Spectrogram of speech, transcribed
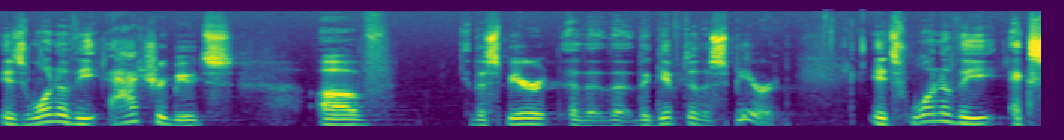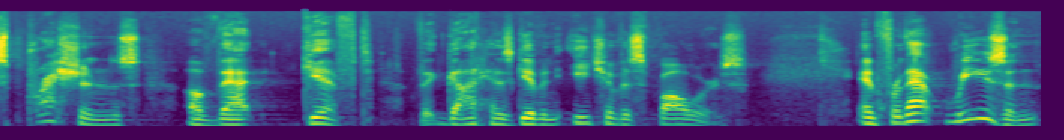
is one of the attributes of the Spirit, uh, the, the, the gift of the Spirit. It's one of the expressions of that gift that God has given each of his followers. And for that reason,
